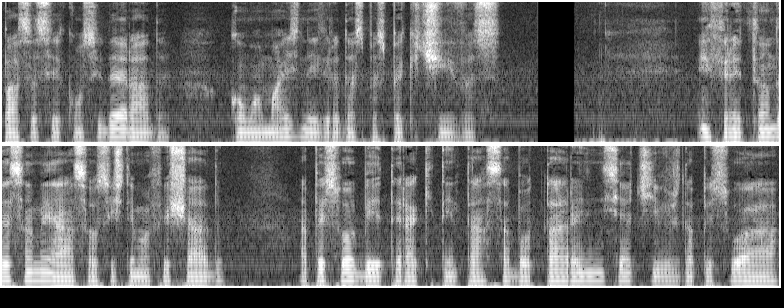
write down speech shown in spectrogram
passa a ser considerada como a mais negra das perspectivas. Enfrentando essa ameaça ao sistema fechado, a pessoa B terá que tentar sabotar as iniciativas da pessoa A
